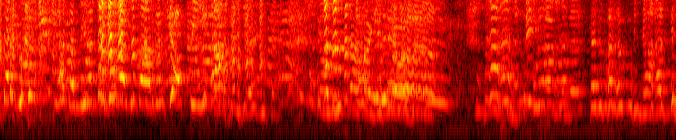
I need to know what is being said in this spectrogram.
Ntar gue kata Mira kan gue gak bisa order Shopee. Gak bisa lagi cewek. pulang ah, daripada punya ade.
